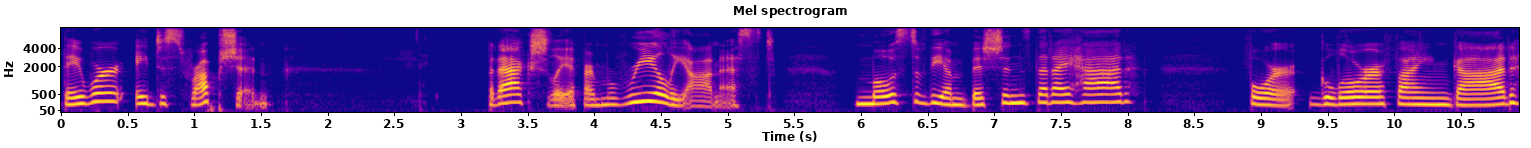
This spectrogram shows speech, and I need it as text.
they were a disruption. But actually, if I'm really honest, most of the ambitions that I had for glorifying God,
